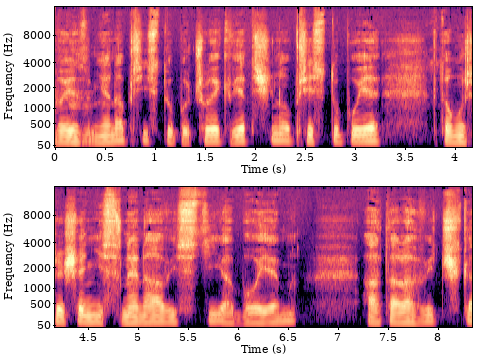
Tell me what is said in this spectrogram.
To je změna přístupu. Člověk většinou přistupuje k tomu řešení s nenávistí a bojem a ta lahvička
